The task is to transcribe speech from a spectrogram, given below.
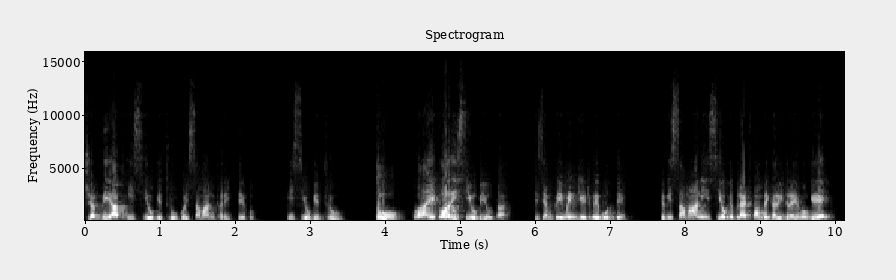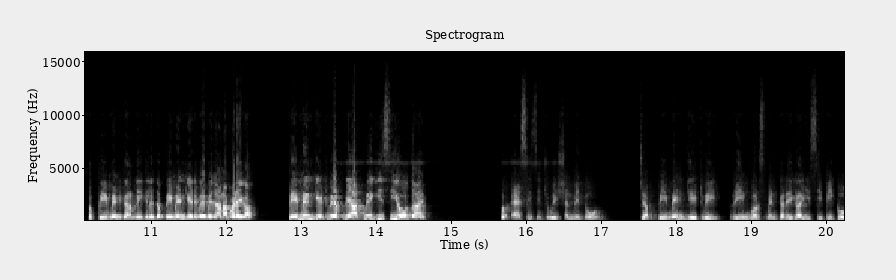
जब भी आप ईसीओ e के थ्रू कोई सामान खरीदते हो ईसीओ e के थ्रू तो वहाँ एक और ईसीओ e भी होता है। जिसे हम पेमेंट गेटवे बोलते हैं। क्योंकि सामान ईसीओ के प्लेटफॉर्म पे खरीद रहे होगे तो पेमेंट करने के लिए तो पेमेंट गेटवे पे जाना पड़ेगा। पेमेंट गेटवे अपने आप में एक ईसीओ होता है। तो ऐसी सिचुएशन में तो जब पेमेंट गेटवे रीइंबर्समेंट करेगा ईसीपी e को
